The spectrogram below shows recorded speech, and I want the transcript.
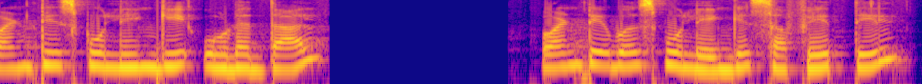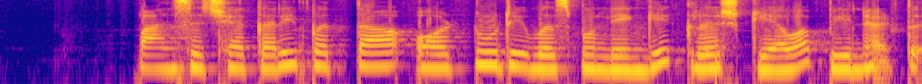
वन टीस्पून लेंगे उड़द दाल वन टेबल स्पून लेंगे सफ़ेद तिल, पाँच से छः करी पत्ता और टू टेबल स्पून लेंगे क्रश किया हुआ पीनट तो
